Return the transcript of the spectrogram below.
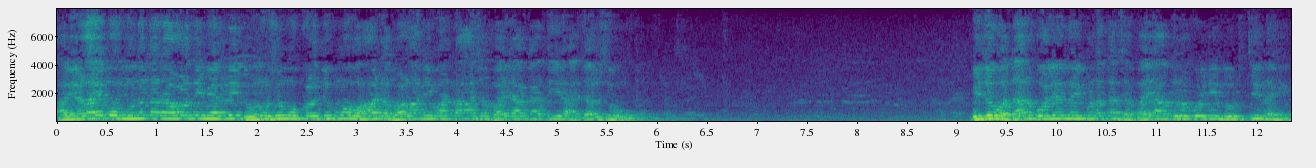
આ વેળાએ હું મુનના રાવણની મેલડી ધૂણું છું, હું કળજુગમાં વહાડ ભાળાની માતા છે, ભાઈ આ ગાદી હાજર છું. બીજું વધારે બોલે નહીં, પણ અત્યારે ભાઈ આબરૂ કોઈની લૂંટતી નહીં.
